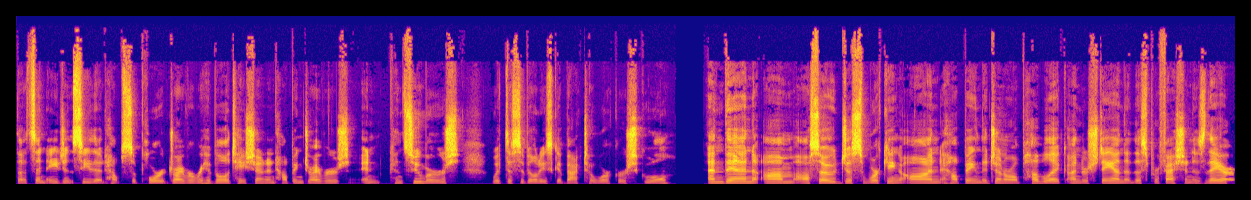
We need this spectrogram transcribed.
That's an agency that helps support driver rehabilitation and helping drivers and consumers with disabilities get back to work or school. And then um, also just working on helping the general public understand that this profession is there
